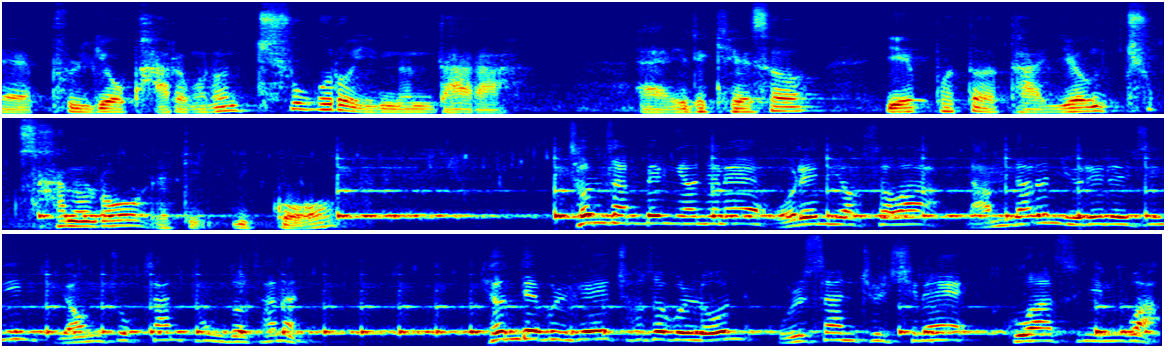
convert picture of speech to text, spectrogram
예, 불교 발음으로는 축으로 읽는다라. 예, 이렇게 해서 옛부터 다 영축산으로 이렇게 읽고 1300여 년의 오랜 역사와 남다른 유래를 지닌 영축산 통도사는 현대불교의 초석을 놓은 울산 출신의 구화 스님과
